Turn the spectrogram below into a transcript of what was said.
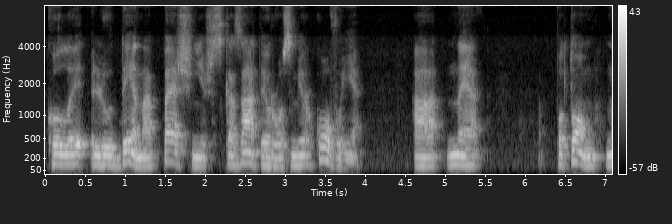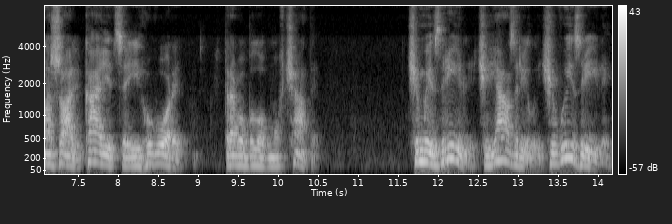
коли людина, перш ніж сказати, розмірковує, а не потім, на жаль, кається і говорить, треба було б мовчати. Чи ми зрілі, чи я зрілий, чи ви зрілі?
